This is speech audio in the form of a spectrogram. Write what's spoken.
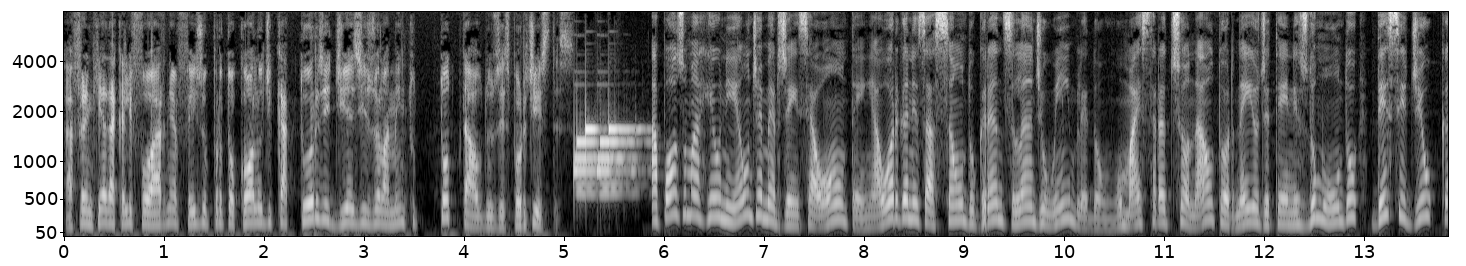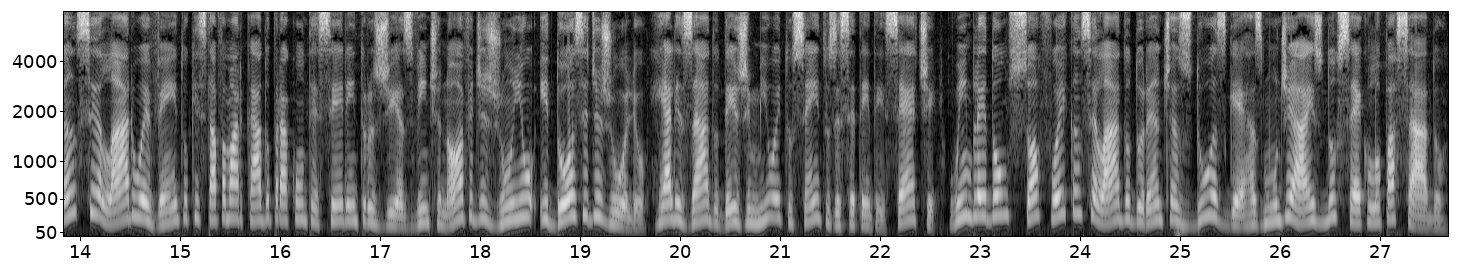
A franquia da Califórnia fez o protocolo de 14 dias de isolamento total dos esportistas. Após uma reunião de emergência ontem, a organização do Grand Slam de Wimbledon, o mais tradicional torneio de tênis do mundo, decidiu cancelar o evento que estava marcado para acontecer entre os dias 29 de junho e 12 de julho. Realizado desde 1877, Wimbledon só foi cancelado durante as duas guerras mundiais do século passado.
